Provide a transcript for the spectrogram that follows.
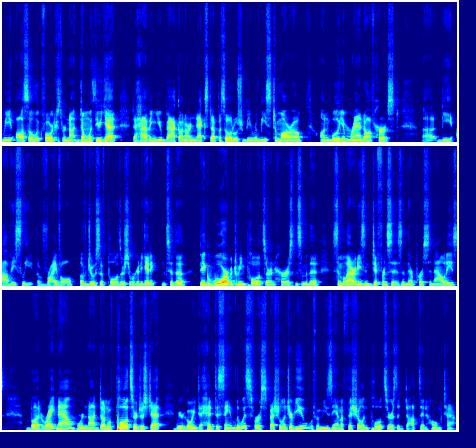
we also look forward, because we're not done with you yet, to having you back on our next episode, which will be released tomorrow on William Randolph Hearst. Uh, the obviously the rival of Joseph Pulitzer. So we're going to get into the big war between Pulitzer and Hearst and some of the similarities and differences in their personalities. But right now, we're not done with Pulitzer just yet. We're going to head to St. Louis for a special interview with a museum official in Pulitzer's adopted hometown.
